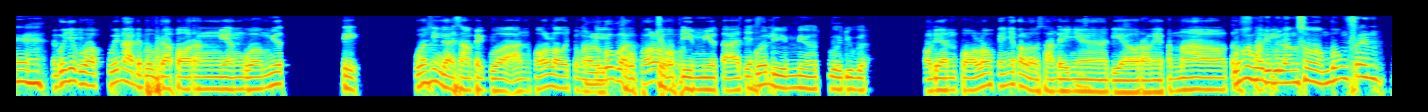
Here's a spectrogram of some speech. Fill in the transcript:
Iya. nah, gue juga akuin ada beberapa orang yang gue mute sih gue sih nggak sampai gue unfollow cuma di, gua gua cukup, unfollow. cukup di mute aja Gue sih di mute gue juga. kalau di unfollow kayaknya kalau seandainya dia orangnya kenal Gue terus gak mau tapi- dibilang sombong friend.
